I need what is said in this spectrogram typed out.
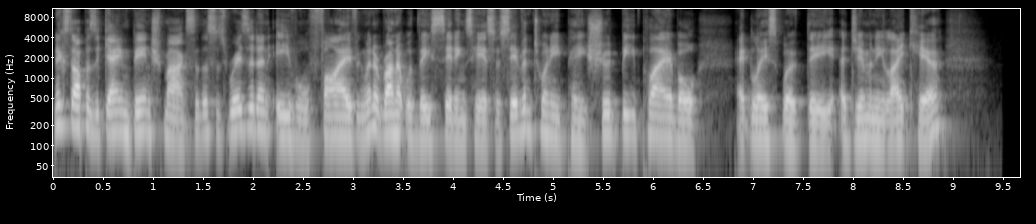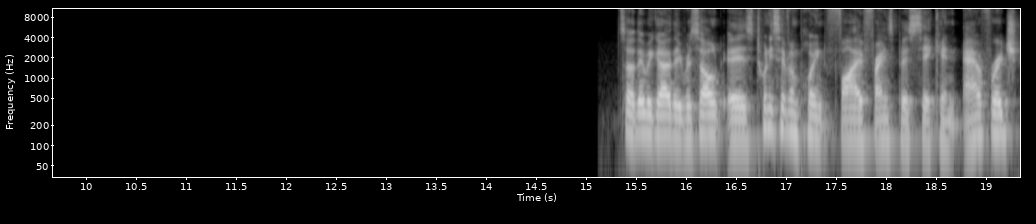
Next up is a game benchmark. So this is Resident Evil 5. I'm going to run it with these settings here. So 720p should be playable, at least with the Gemini Lake here. So there we go, the result is 27.5 frames per second average,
